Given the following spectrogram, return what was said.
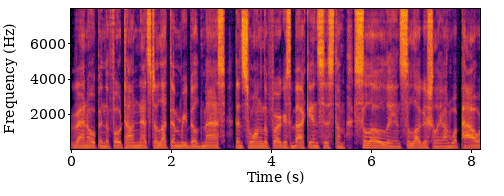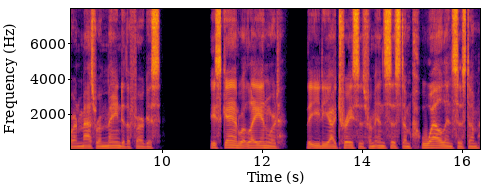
Van opened the photon nets to let them rebuild mass, then swung the Fergus back in system, slowly and sluggishly on what power and mass remained of the Fergus. He scanned what lay inward. The EDI traces from in system, well in system,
